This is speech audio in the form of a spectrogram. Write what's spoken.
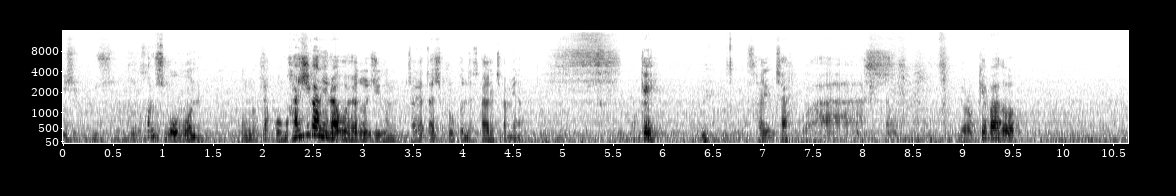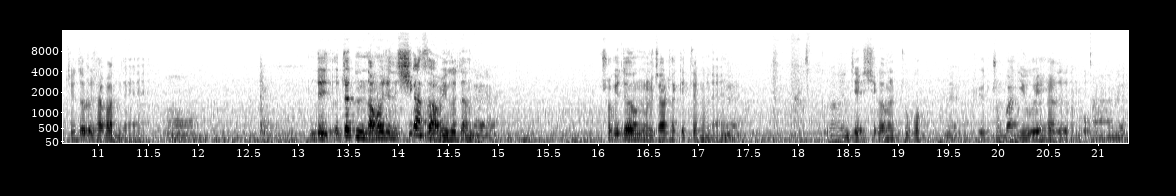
20, 20 35분 넉넉 잡고 뭐 1시간이라고 해도 지금 잘했다 싶을 건데 4일 차면 오케이 4일 차와 요렇게 봐도 제대로 잡았네 어. 근데 어쨌든 나머지는 시간 싸움이거든 네. 초기 대응을 잘 했기 때문에 네. 그거는 이제 시간을 두고 네. 교육 중반 이후에 해야 되는 거고 아, 네.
